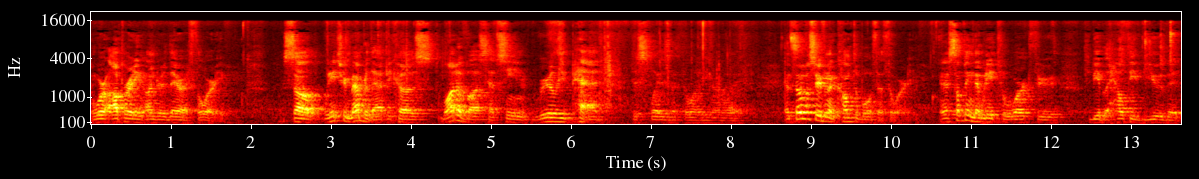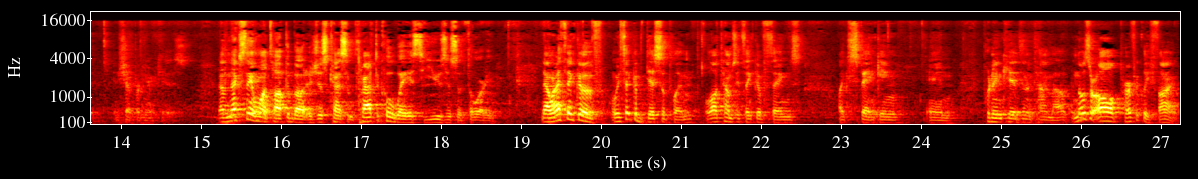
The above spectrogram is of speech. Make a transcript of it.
and we're operating under their authority. So we need to remember that because a lot of us have seen really bad displays of authority in our life. And some of us are even uncomfortable with authority. And it's something that we need to work through to be able to healthy view of it in shepherding our kids. Now, the next thing I want to talk about is just kind of some practical ways to use this authority. Now, when I think of when we think of discipline, a lot of times we think of things like spanking and putting kids in a timeout, and those are all perfectly fine.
